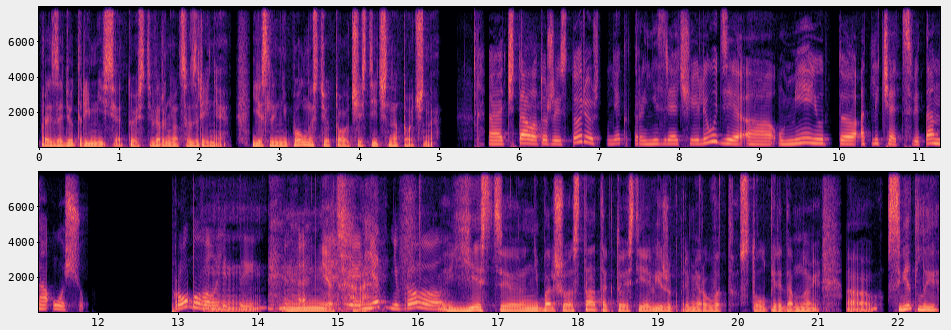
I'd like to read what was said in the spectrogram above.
произойдет ремиссия, то есть вернется зрение. Если не полностью, то частично точно. А, читала тоже историю, что некоторые незрячие люди а, умеют э, отличать цвета на ощупь. Пробовал ли ты? Нет. Нет, не пробовал? Есть э, небольшой остаток, то есть я вижу, к примеру, вот стол передо мной э, светлый,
